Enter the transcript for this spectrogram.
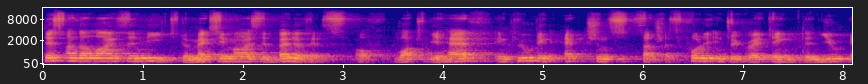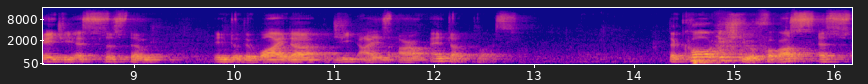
this underlines the need to maximize the benefits of what we have, including actions such as fully integrating the new AGS system into the wider JISR enterprise. The core issue for us as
